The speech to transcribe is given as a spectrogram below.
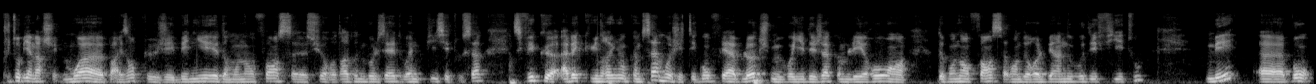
plutôt bien marché. Moi, euh, par exemple, j'ai baigné dans mon enfance euh, sur Dragon Ball Z, One Piece et tout ça, ce qui fait qu'avec une réunion comme ça, moi, j'étais gonflé à bloc, je me voyais déjà comme les héros de mon enfance avant de relever un nouveau défi et tout. Mais euh, bon,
